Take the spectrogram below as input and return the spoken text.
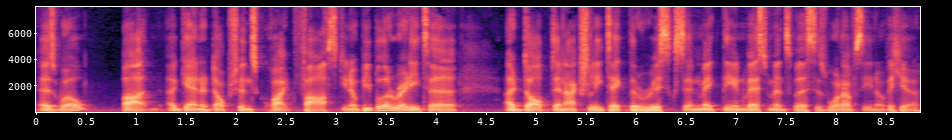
as well. But again, adoption's quite fast. You know, people are ready to adopt and actually take the risks and make the investments versus what I've seen over here.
